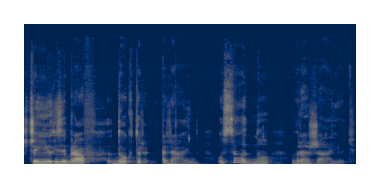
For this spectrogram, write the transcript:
що їх зібрав доктор Райн, усе одно вражають.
